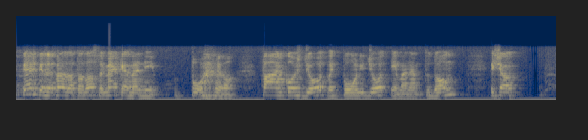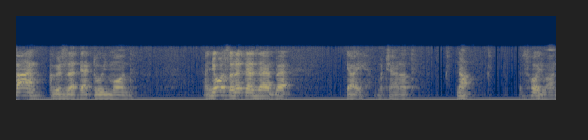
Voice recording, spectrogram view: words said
A következő feladat az az, hogy meg kell venni a fánkos jót, vagy póni jót, én már nem tudom, és a fánküzletet úgymond. A 85 ezerbe... Jaj, bocsánat. Na, ez hogy van?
